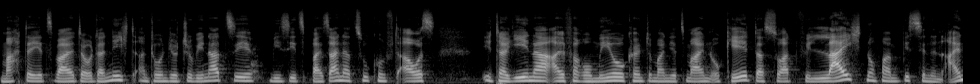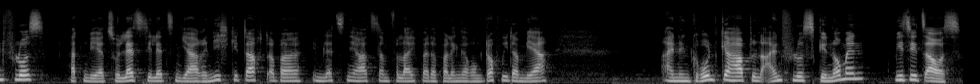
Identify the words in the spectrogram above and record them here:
macht er jetzt weiter oder nicht? Antonio Giovinazzi, wie sieht es bei seiner Zukunft aus? Italiener Alfa Romeo könnte man jetzt meinen, okay, das so hat vielleicht noch mal ein bisschen einen Einfluss. Hatten wir ja zuletzt die letzten Jahre nicht gedacht, aber im letzten Jahr hat es dann vielleicht bei der Verlängerung doch wieder mehr einen Grund gehabt und Einfluss genommen. Wie sieht's aus?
